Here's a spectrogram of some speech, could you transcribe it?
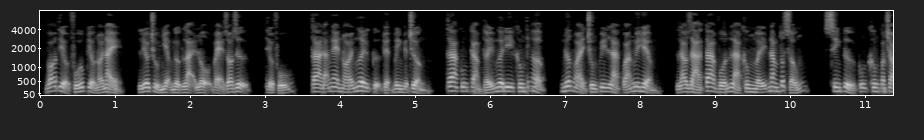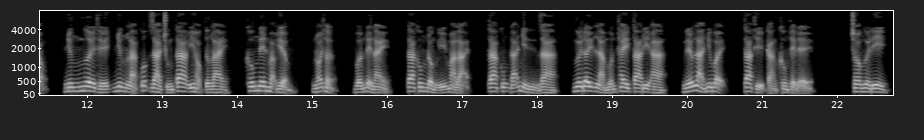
võ tiểu phú kiểu nói này, liêu chủ nhiệm ngược lại lộ vẻ do dự, tiểu phú, ta đã nghe nói ngươi cự tuyệt vinh viện trưởng, ta cũng cảm thấy ngươi đi không thích hợp, nước ngoài trung quy là quá nguy hiểm, lao già ta vốn là không mấy năm tốt sống, sinh tử cũng không quan trọng nhưng ngươi thế nhưng là quốc gia chúng ta y học tương lai, không nên mạo hiểm. Nói thật, vấn đề này, ta không đồng ý mà lại, ta cũng đã nhìn ra, ngươi đây là muốn thay ta đi à nếu là như vậy, ta thì càng không thể để. Cho ngươi đi.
